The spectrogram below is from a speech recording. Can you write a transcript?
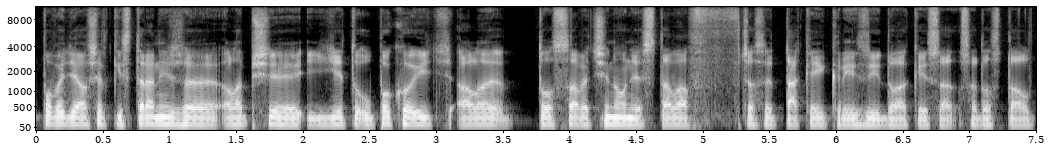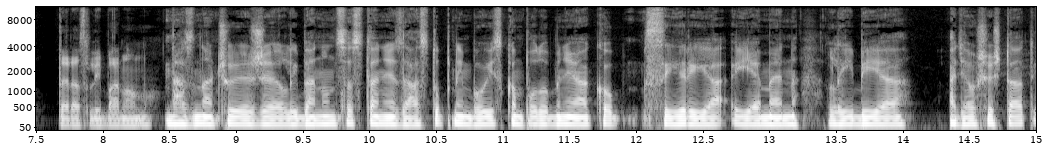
povedia všetky strany, že lepšie je to upokojiť, ale to sa väčšinou nestáva v čase takej krízy, do akej sa, sa dostal teraz Libanon. Naznačuje, že Libanon sa stane zástupným boiskom podobne ako Sýria, Jemen, Líbia a ďalšie štáty?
